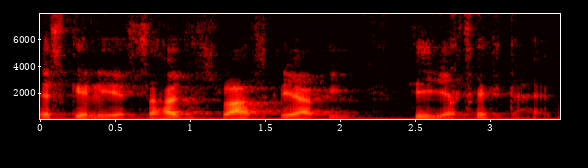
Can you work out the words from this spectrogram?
इसके लिए सहज श्वास क्रिया की ही यथेष्ट है।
